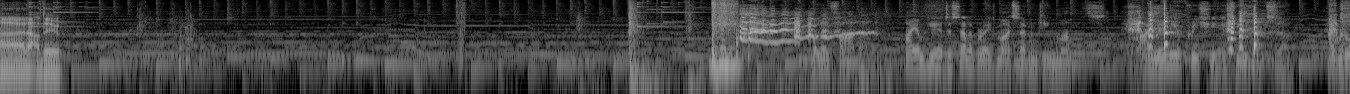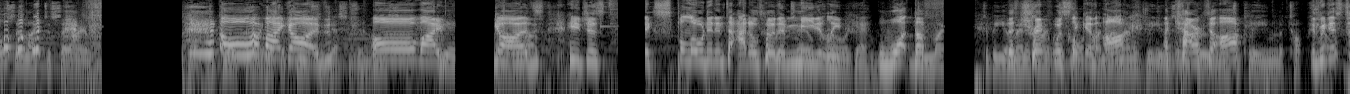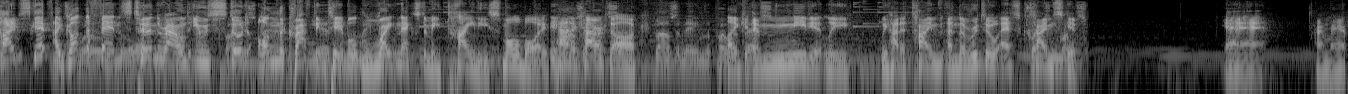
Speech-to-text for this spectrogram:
Uh, that'll do. Hello, Father. I am here to celebrate my 17 months. I really appreciate you, Betsa. I would also like to say I am. Oh my a few god! Oh my god! He just exploded into adulthood immediately. again. What the my- to be a the trip I was caught like an arc, manager a using character to arc. clean the top Did we just time skip? I got the fence, turned around, he was stood on the crafting Years table right next to me, tiny, small boy. He had a character Betsa, arc. Plaza name the polar Like immediately, we had a time, a Naruto-esque time skip. months Yeah. I'm out.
